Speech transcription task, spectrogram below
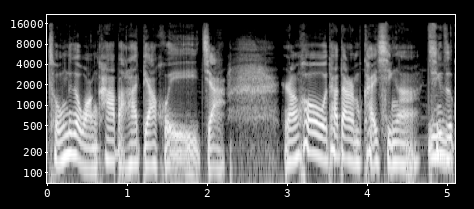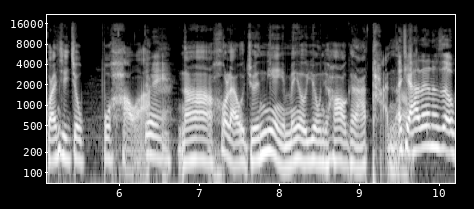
从那个网咖把他叼回家，然后他当然不开心啊，亲子关系就。不好啊！对，那后来我觉得念也没有用，就好好跟他谈了。而且他在那时候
